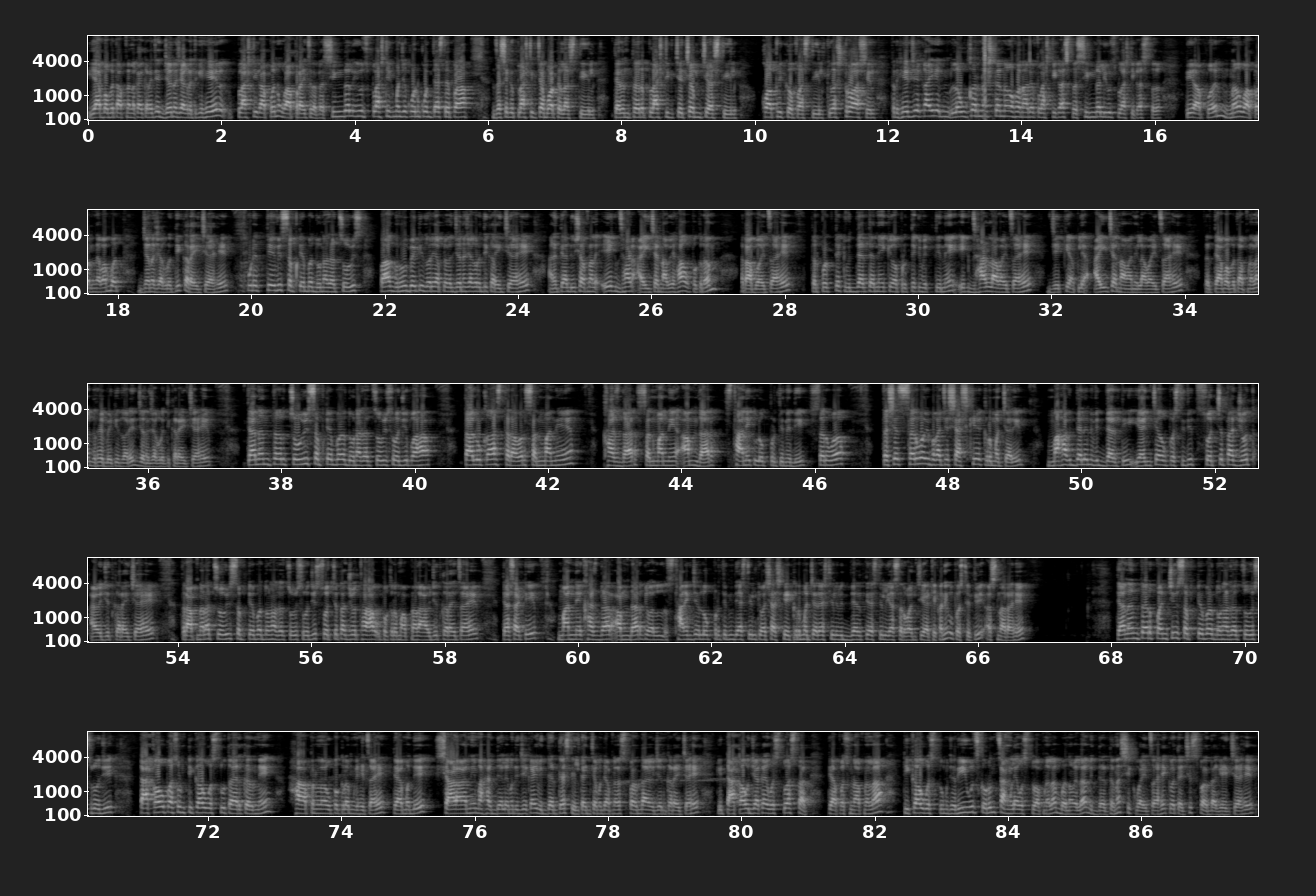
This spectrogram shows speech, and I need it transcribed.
याबाबत आपल्याला काय करायचे जनजागृती. की हे प्लास्टिक आपण वापरायचं राहतं. सिंगल यूज प्लास्टिक म्हणजे कोणकोणते असते पहा? जसे की प्लास्टिकच्या बॉटल असतील त्यानंतर प्लास्टिकचे चमचे असतील कॉफी कप असतील किंवा स्ट्रॉ असेल तर हे जे काही लवकर नष्ट न होणारे प्लास्टिक असतं सिंगल यूज प्लास्टिक असतं ते आपण न वापरण्याबाबत जनजागृती करायची आहे. पुढे तेवीस सप्टेंबर दोन हजार चोवीस पा गृहभेटीद्वारे आपल्याला जनजागृती करायची आहे आणि त्या दिवशी आपल्याला एक झाड आईच्या नावे हा उपक्रम राबवायचा आहे. तर प्रत्येक विद्यार्थ्याने किंवा प्रत्येक व्यक्तीने एक झाड लावायचं आहे जे की आपल्या आईच्या नावाने लावायचं आहे. तर त्याबाबत आपल्याला गृहभेटीद्वारे जनजागृती करायची आहे. त्यानंतर चोवीस सप्टेंबर दोन हजार चोवीस रोजी पहा तालुका स्तरावर सन्माननीय खासदार सन्माननीय आमदार स्थानिक लोकप्रतिनिधी सर्व तसेच सर्व विभागाचे शासकीय कर्मचारी महाविद्यालयीन विद्यार्थी यांच्या उपस्थितीत स्वच्छता ज्योत आयोजित करायची आहे. तर आपल्याला चोवीस सप्टेंबर दोन हजार चोवीस रोजी स्वच्छता ज्योत हा उपक्रम आपल्याला आयोजित करायचा आहे. त्यासाठी मान्य खासदार आमदार किंवा स्थानिक जे लोकप्रतिनिधी असतील किंवा शासकीय कर्मचारी असतील विद्यार्थी असतील या सर्वांची या ठिकाणी उपस्थिती असणार आहे. त्यानंतर पंचवीस सप्टेंबर दोन हजार चोवीस रोजी टाकाऊपासून टिकाऊ वस्तू तयार करणे हा आपल्याला उपक्रम घ्यायचा आहे. त्यामध्ये शाळा आणि महाविद्यालयामध्ये जे काही विद्यार्थी असतील त्यांच्यामध्ये आपल्याला स्पर्धा आयोजन करायची आहे की टाकाऊ ज्या काही वस्तू असतात त्यापासून आपल्याला टिकाऊ वस्तू म्हणजे रियूज करून चांगल्या वस्तू आपल्याला बनवायला विद्यार्थ्यांना शिकवायचं आहे किंवा त्याची स्पर्धा घ्यायची आहे.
